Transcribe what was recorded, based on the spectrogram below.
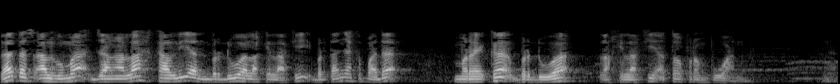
Latas alhuma janganlah kalian berdua laki-laki bertanya kepada mereka berdua laki-laki atau perempuan. Nah,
